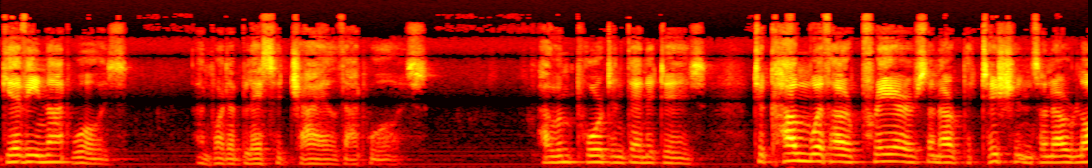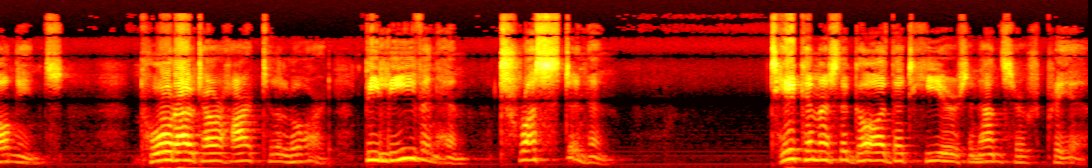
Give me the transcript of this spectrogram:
giving that was, and what a blessed child that was. How important then it is to come with our prayers and our petitions and our longings, pour out our heart to the Lord, believe in Him, trust in Him. Take Him as the God that hears and answers prayer,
